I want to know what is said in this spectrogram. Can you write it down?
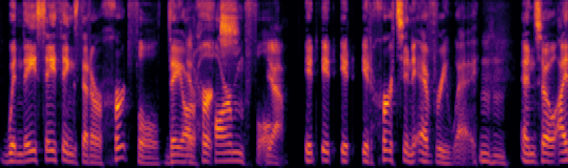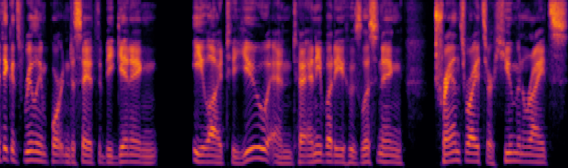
When they say things that are hurtful, they are harmful. Yeah it it it it hurts in every way. Mm-hmm. And so I think it's really important to say at the beginning, Eli, to you and to anybody who's listening, trans rights are human rights,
